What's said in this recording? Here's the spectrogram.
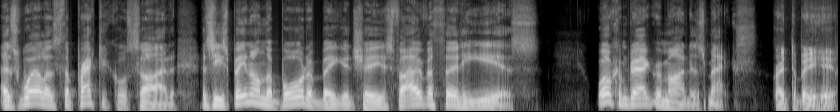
as well as the practical side, as he's been on the board of Bega Cheese for over 30 years. Welcome to Ag Reminders, Max. Great to be here.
